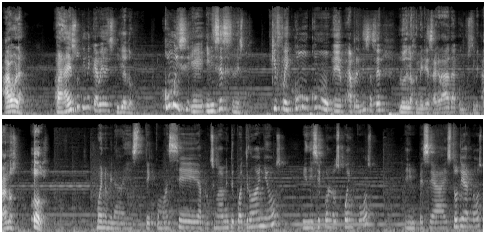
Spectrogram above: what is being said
Ahora, para esto tiene que haber estudiado. ¿Cómo eh, iniciaste en esto? ¿Qué fue? ¿Cómo, cómo eh, aprendiste a hacer lo de la geometría sagrada, con los tibetanos? Todo. Bueno, mira, este, como hace aproximadamente cuatro años, inicié con los cuencos, empecé a estudiarlos.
